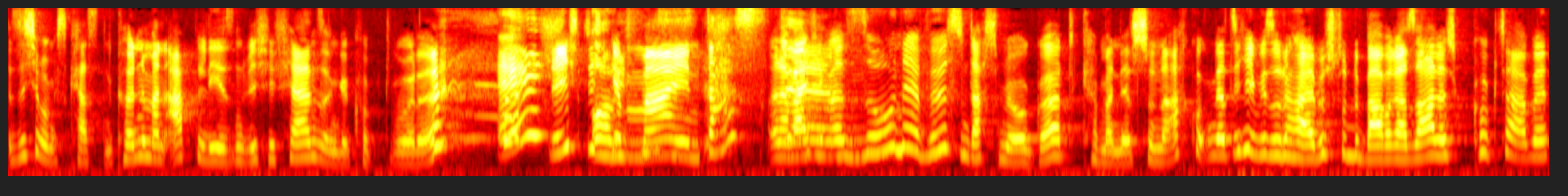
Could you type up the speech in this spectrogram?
Sicherungskasten könne man ablesen, wie viel Fernsehen geguckt wurde. Echt? Richtig oh, gemein. das denn? Und da war ich immer so nervös und dachte mir, oh Gott, kann man jetzt schon nachgucken, dass ich irgendwie so eine halbe Stunde Barbara Salisch geguckt habe.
